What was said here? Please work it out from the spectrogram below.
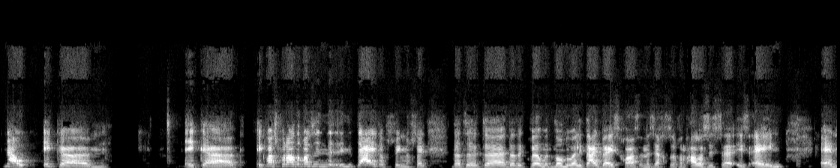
nou, ik, ehm, ik, eh, ik was vooral, dat was in de, in de tijd, of vind ik nog steeds, dat, het, eh, dat ik wel met non-dualiteit bezig was. En dan zeggen ze van alles is, is één. En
